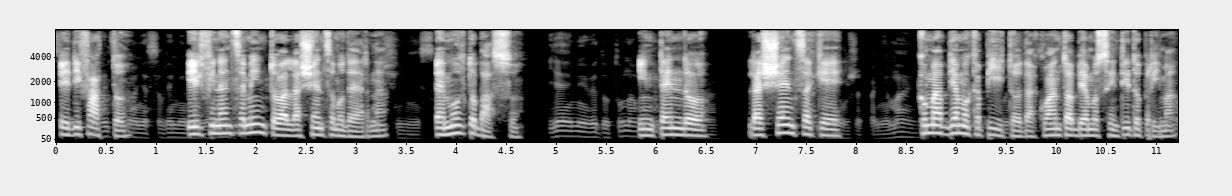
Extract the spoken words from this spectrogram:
E di fatto il finanziamento alla scienza moderna è molto basso. Intendo la scienza che, come abbiamo capito da quanto abbiamo sentito prima,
